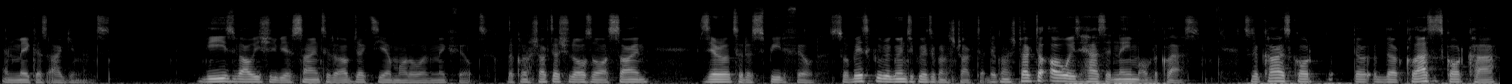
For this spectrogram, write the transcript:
and make as arguments. These values should be assigned to the object year model and make fields. The constructor should also assign 0 to the speed field. So basically we're going to create a constructor. The constructor always has the name of the class. So the car is called, the, the class is called car.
